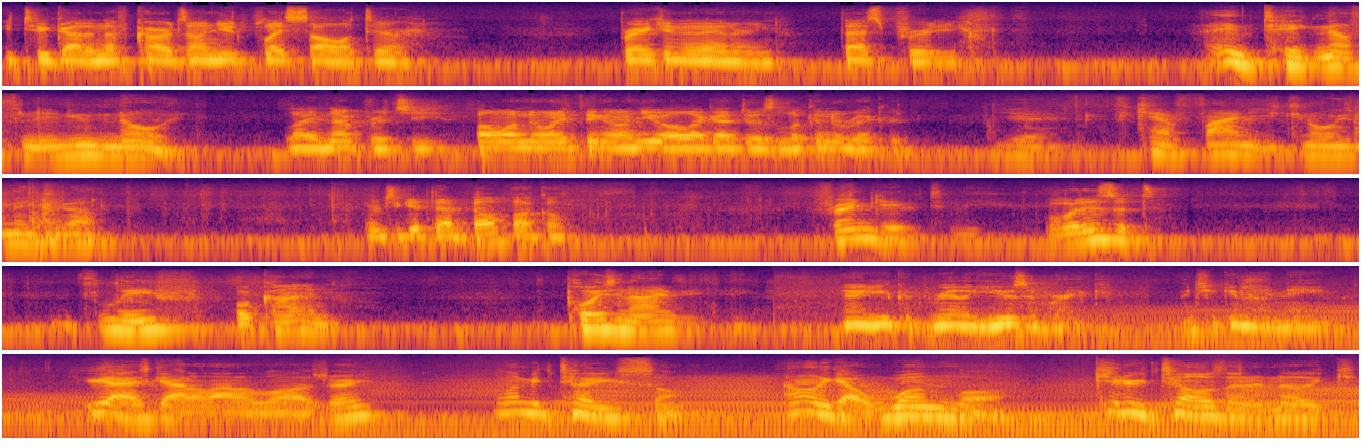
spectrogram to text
You two got enough cards on you to play solitaire. Breaking and entering. That's pretty. I didn't take nothing, and you know it. Lighten up, Richie. If I want to know anything on you, all I gotta do is look in the record. Yeah. If you can't find it, you can always make it up. Where'd you get that belt buckle? friend gave it to me. What is it? It's leaf. What kind? Poison ivy. You know, you could really use a break. Why don't you give me a name? You guys got a lot of laws, right? Let me tell you something. I only got one law. Kid who tells on another kid.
